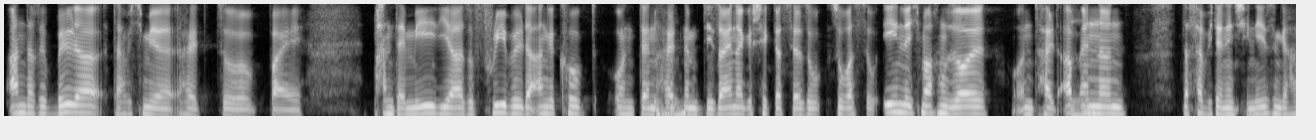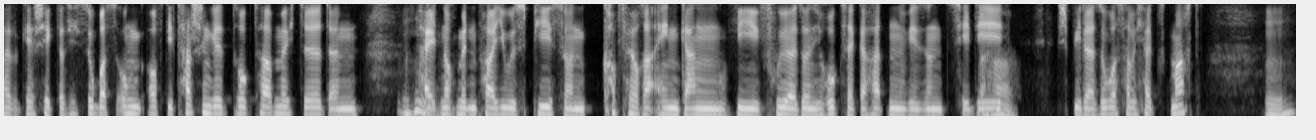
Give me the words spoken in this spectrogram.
andere Bilder, da habe ich mir halt so bei Pandamedia so Freebilder angeguckt und dann halt mhm. halt einem Designer geschickt, dass er so sowas so ähnlich machen soll und halt mhm. abändern. Mhm. Das habe ich dann den Chinesen ge geschickt, dass ich sowas um, auf die Taschen gedruckt haben möchte. Dann mhm. halt noch mit ein paar USPs, so ein Kopfhörereingang, wie früher so die Rucksäcke hatten, wie so ein CD-Spieler. Sowas habe ich halt gemacht. Mhm.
